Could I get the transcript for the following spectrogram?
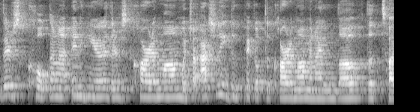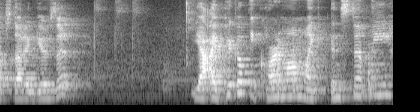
There's coconut in here. There's cardamom, which I actually do pick up the cardamom and I love the touch that it gives it. Yeah, I pick up the cardamom like instantly.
